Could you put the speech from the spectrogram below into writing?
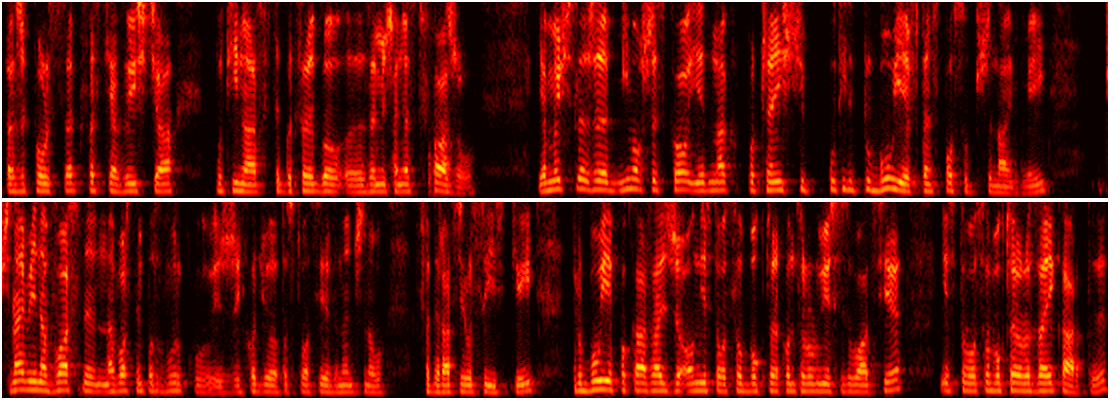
także w Polsce, kwestia wyjścia Putina z tego całego zamieszania z twarzą. Ja myślę, że mimo wszystko jednak po części Putin próbuje w ten sposób przynajmniej, przynajmniej na, własny, na własnym podwórku, jeżeli chodzi o tę sytuację wewnętrzną Federacji Rosyjskiej, próbuje pokazać, że on jest tą osobą, która kontroluje sytuację, jest tą osobą, która rozdaje karty.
